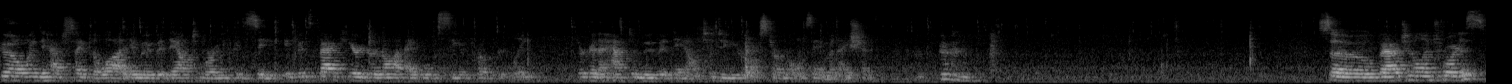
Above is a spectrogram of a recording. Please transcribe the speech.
going to have to take the light and move it down to where you can see. If it's back here, you're not able to see appropriately. You're gonna have to move it down to do your external examination. So vaginal introitus,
